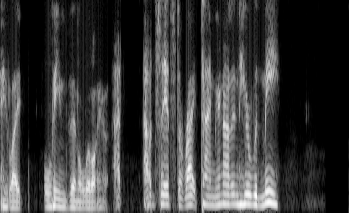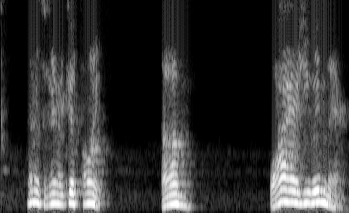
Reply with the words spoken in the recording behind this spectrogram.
He like leans in a little. I, I would say it's the right time. You're not in here with me. That is a very good point. Um, why are you in there?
